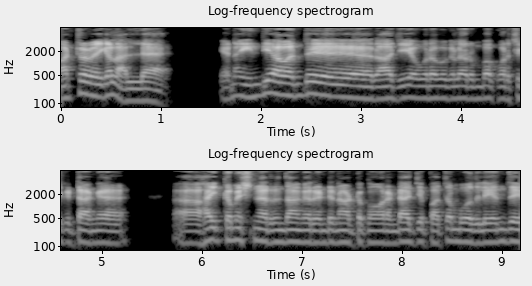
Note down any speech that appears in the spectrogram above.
மற்றவைகள் அல்ல. ஏன்னா இந்தியா வந்து ராஜ்ஜிய உறவுகள ரொம்ப குறைச்சுக்கிட்டாங்க. ஹை கமிஷனர் இருந்தாங்க ரெண்டு நாட்டுக்கும். ரெண்டாயிரத்தி பத்தொம்போதுலேருந்து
